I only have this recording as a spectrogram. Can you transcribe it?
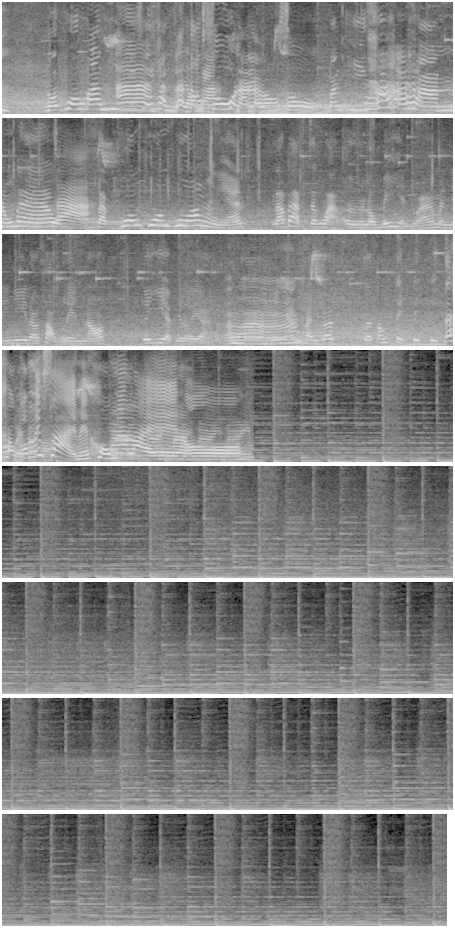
รถพ่วงบ้านพี่อ่าไม่ใช่คันเดีเรายวต้องนะสู้นะเราต้องสู้ บางทีสามคันน้องแพรวจ้ะแบบพ่วงพ่วงพ่วงอย่างเงี้ยแล้วแบบจังหวะเออเราไม่เห็นว่ามันในนี่เราสองเลนเนาะ จะเหยียบไปเลยอะเพราะว่าไม่งั้นมันก็จะต้องติดติดติดแต่เขาก็ไม่สายไม่โค้งไม่อะไรไม่ไม่โอ้ไม่ไม่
